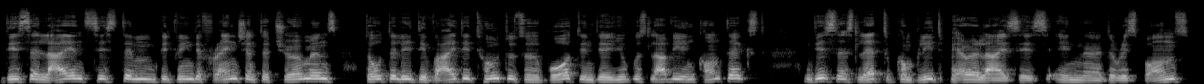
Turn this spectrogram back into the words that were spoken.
this alliance system between the French and the Germans totally divided who to support in the Yugoslavian context. This has led to complete paralysis in uh, the response.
